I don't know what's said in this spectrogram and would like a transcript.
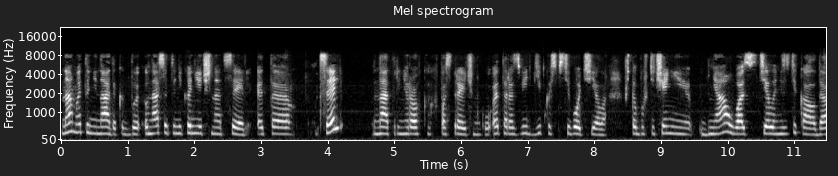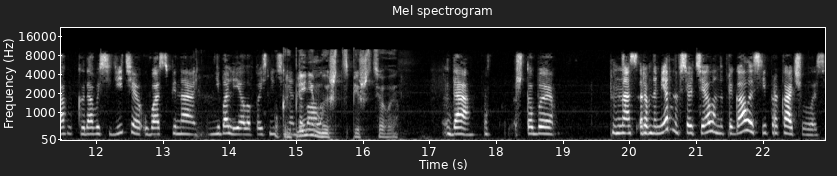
Нам это не надо, как бы у нас это не конечная цель. Это цель на тренировках по стретчингу, это развить гибкость всего тела, чтобы в течение дня у вас тело не затекало, да, когда вы сидите, у вас спина не болела, поясница Укрепление не отдавала. мышц, пишете вы. Да, чтобы у нас равномерно все тело напрягалось и прокачивалось.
